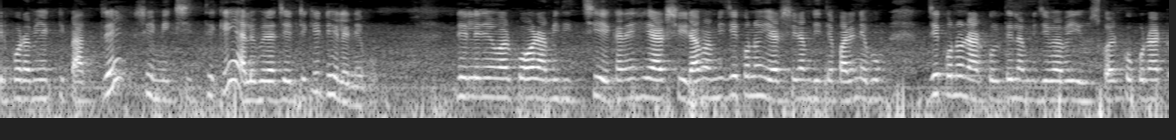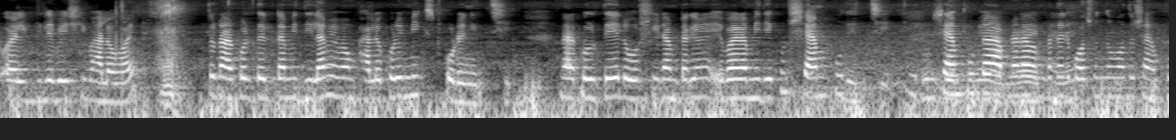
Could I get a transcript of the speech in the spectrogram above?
এরপর আমি একটি পাত্রে সেই মিক্সির থেকে অ্যালোভেরা জেলটিকে ঢেলে নেব। ঢেলে নেওয়ার পর আমি দিচ্ছি এখানে হেয়ার সিরাম। আপনি যে কোনো হেয়ার সিরাম দিতে পারেন এবং যে কোনো নারকোল তেল আপনি যেভাবে ইউজ করেন, কোকোনাট অয়েল দিলে বেশি ভালো হয়। তো নারকোল তেলটা আমি দিলাম এবং ভালো করে মিক্সড করে নিচ্ছি। নারকোল তেল ও সিরামটাকে এবার আমি দেখুন শ্যাম্পু দিচ্ছি। শ্যাম্পুটা আপনারা আপনাদের পছন্দ মতো শ্যাম্পু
